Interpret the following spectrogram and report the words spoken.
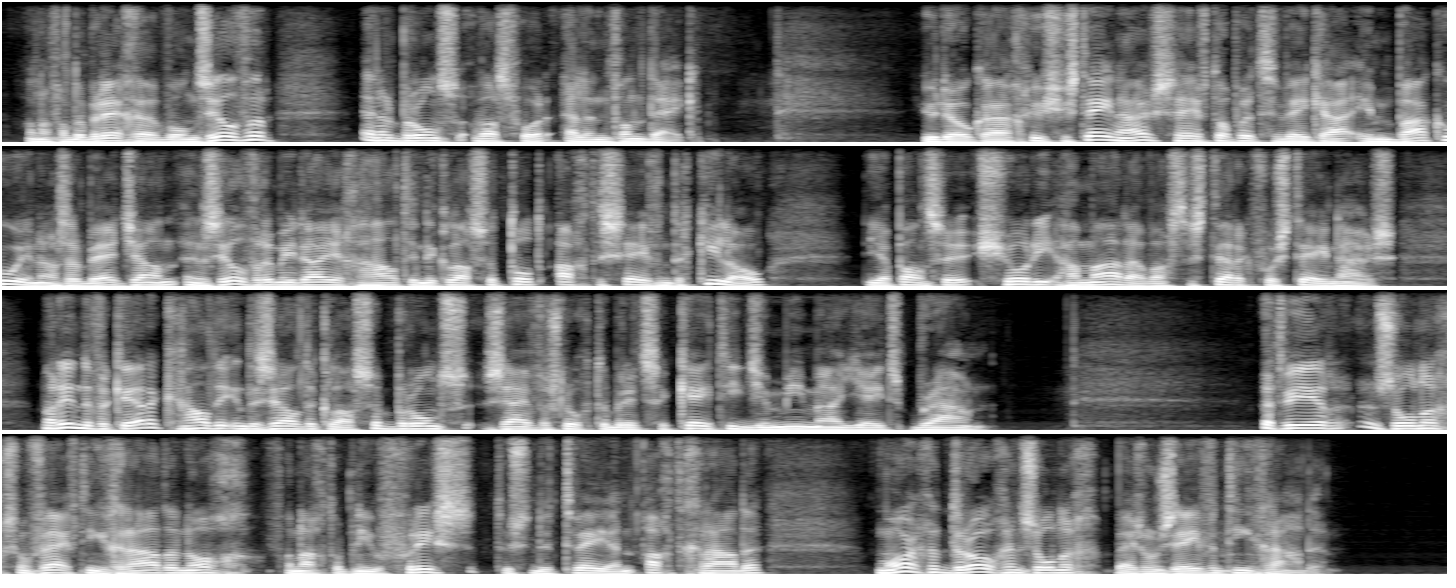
Anne van der Breggen won zilver en het brons was voor Ellen van Dijk. Judoka Guusje Steenhuis heeft op het WK in Baku in Azerbeidzjan... een zilveren medaille gehaald in de klasse tot 78 kilo. De Japanse Shori Hamada was te sterk voor Steenhuis. Maar in de Verkerk haalde in dezelfde klasse brons. Zij versloeg de Britse Katie Jemima Yates-Brown. Het weer zonnig, zo'n 15 graden nog. Vannacht opnieuw fris, tussen de 2 en 8 graden. Morgen droog en zonnig, bij zo'n 17 graden.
